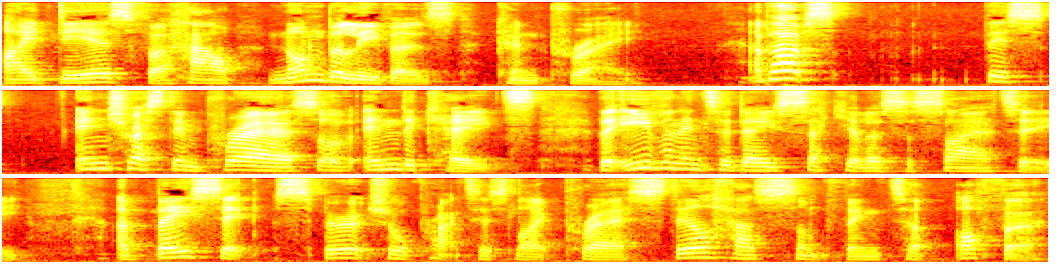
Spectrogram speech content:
ideas for how non believers can pray. And perhaps this interest in prayer sort of indicates that even in today's secular society, a basic spiritual practice like prayer still has something to offer,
